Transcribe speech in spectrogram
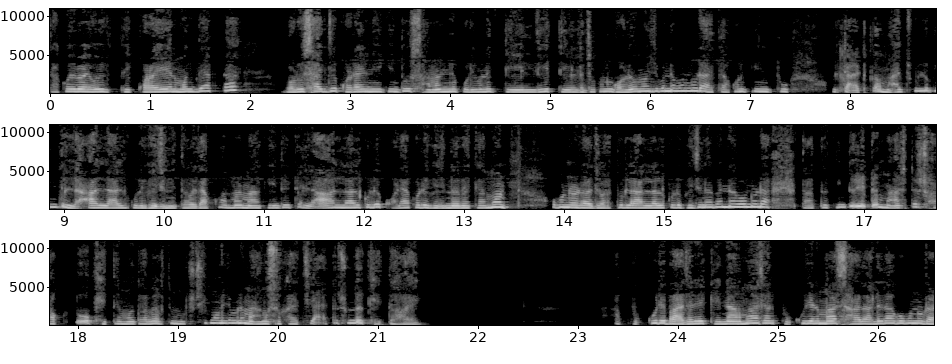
দেখো এবার ওই কড়াইয়ের মধ্যে একটা বড় সাইজের কড়াই নিয়ে কিন্তু সামান্য পরিমাণে তেল দিয়ে তেলটা যখন গরম হয়ে যাবে না তখন কিন্তু ওই টাটকা মাছগুলো কিন্তু লাল লাল করে ভেজে নিতে হবে। দেখো আমার মা কিন্তু এটা লাল লাল করে কড়া করে ভেজে নেবে কেমন? ও বন্ধুরা, যত লাল লাল করে ভেজে নেবেন না বন্ধুরা, তাতে কিন্তু এটা মাছটা শক্ত খেতে মতো হবে। ঠিক মনে যেমন মাংস খাচ্ছি, এত সুন্দর খেতে হয়। পুকুরে বাজারে কেনা মাছ আর পুকুরের মাছ স্বাদ আলাদা বন্ধুরা।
